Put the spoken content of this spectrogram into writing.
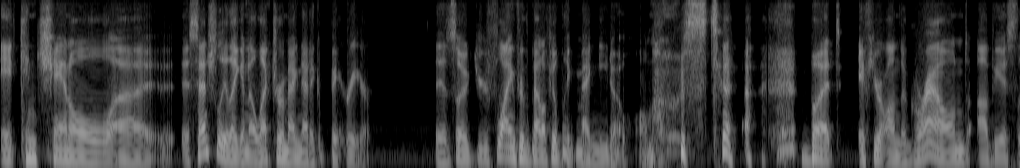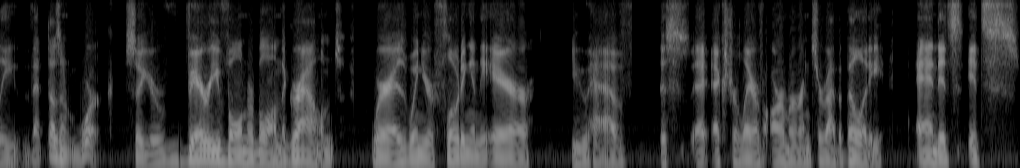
it can channel uh, essentially like an electromagnetic barrier. And so you're flying through the battlefield like magneto almost. But if you're on the ground obviously that doesn't work. So you're very vulnerable on the ground whereas when you're floating in the air you have this extra layer of armor and survivability and it's it's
